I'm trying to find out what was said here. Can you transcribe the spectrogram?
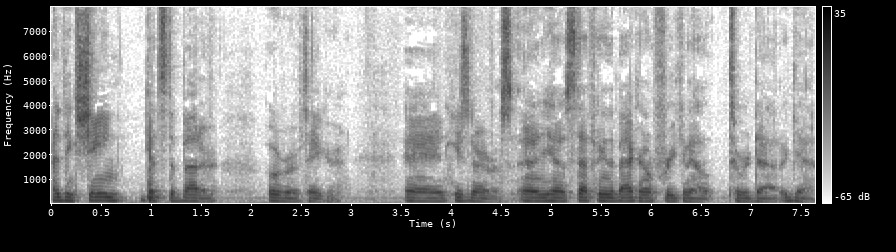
I think Shane gets the better over of Taker, and he's nervous. And you have Stephanie in the background freaking out to her dad again.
